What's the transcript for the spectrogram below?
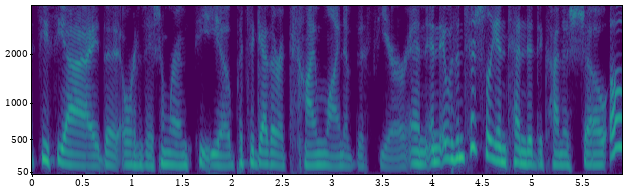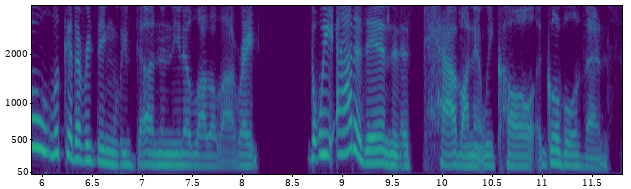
CCI, the organization where I'm CEO, put together a timeline of this year. And, and it was intentionally intended to kind of show, oh, look at everything we've done and, you know, la, la, la, right? But we added in this tab on it we call global events.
